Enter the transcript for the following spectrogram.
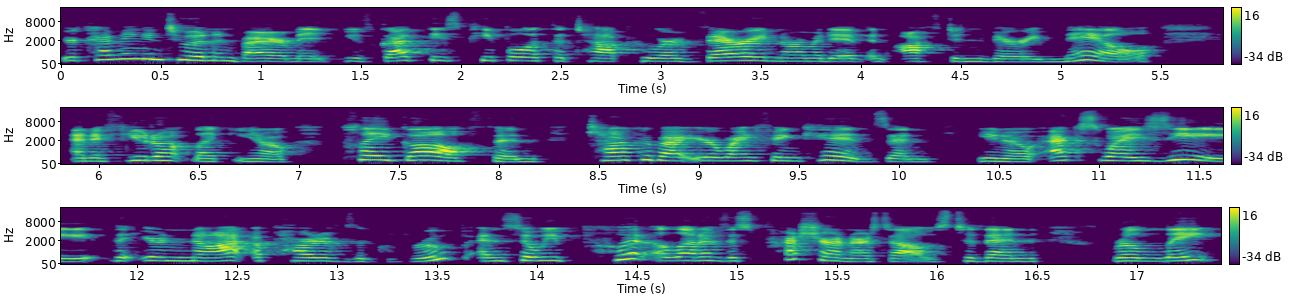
you're coming into an environment you've got these people at the top who are very normative and often very male and if you don't like you know play golf and talk about your wife and kids and you know xyz that you're not a part of the group and so we put a lot of this pressure on ourselves to then relate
